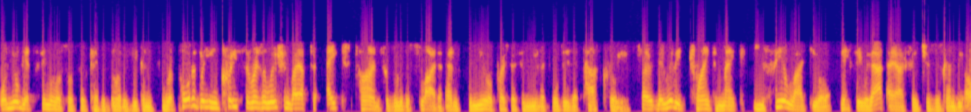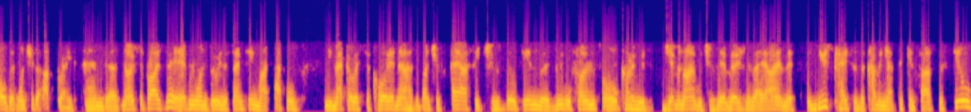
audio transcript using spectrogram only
Well, you'll get similar sorts of capabilities. You can reportedly increase the resolution by up to eight times with a little slider, and the neural processing unit will do that task for you. So they're really trying to make you feel like your PC without AI features is going to be old. They want you to upgrade, and uh, no surprise there. Everyone's doing the same thing. My Apple's the macOS Sequoia now has a bunch of AI features built in. The Google phones are all coming with Gemini, which is their version of AI, and the, the use cases are coming out thick and fast. But still,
